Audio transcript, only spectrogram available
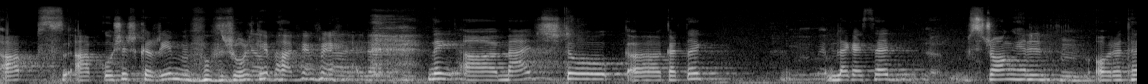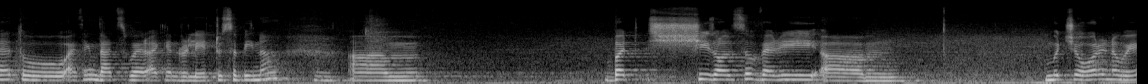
आप आप कोशिश कर रही है उस रोल के बारे में। नहीं मैच तो uh, करता है। Like I said strong headed औरत है तो I think that's where I can relate to Sabina but she is also very mature in a way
